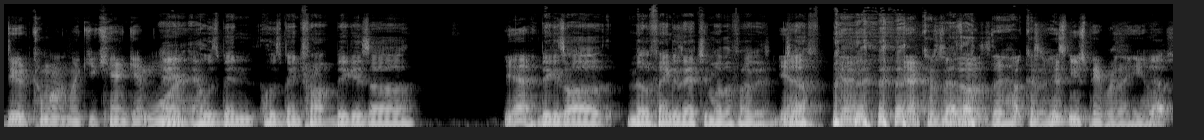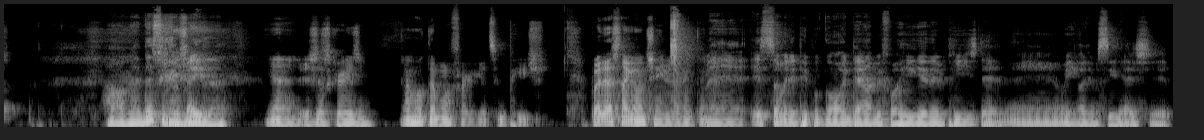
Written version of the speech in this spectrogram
dude, come on, like you can't get more. And, and who's been who's been Trump biggest uh yeah, biggest uh middle fingers at you motherfuckers? Yeah. Jeff. yeah, yeah, because of the a- the because of his newspaper that he owns. Yep. Oh man, this is amazing. Yeah, it's just crazy. I hope that motherfucker gets impeached, but that's not gonna change anything. Man, it's so many people going down before he get impeached that man, we ain't gonna even see that shit.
